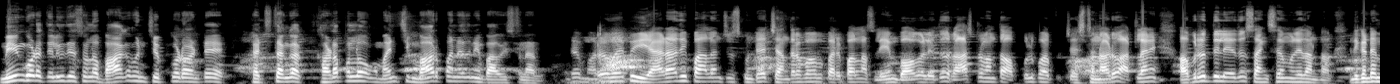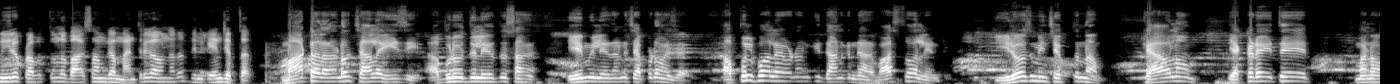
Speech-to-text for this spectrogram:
మేము కూడా తెలుగుదేశంలో భాగం అని చెప్పుకోవడం అంటే ఖచ్చితంగా కడపలో ఒక మంచి మార్పు అనేది నేను భావిస్తున్నాను. అంటే మరోవైపు ఈ ఏడాది పాలన చూసుకుంటే చంద్రబాబు పరిపాలన అసలు ఏం బాగోలేదు. రాష్ట్రం అంతా అప్పులు చేస్తున్నాడు. అట్లానే అభివృద్ధి లేదు సంక్షేమం లేదు అంటున్నారు. ఎందుకంటే మీరు ప్రభుత్వంలో భాగస్వామిగా మంత్రిగా ఉన్నారు. దీనికి ఏం చెప్తారు? మాటలు అనడం చాలా ఈజీ. అభివృద్ధి లేదు ఏమీ లేదని చెప్పడం అప్పులు అప్పుల దానికి వాస్తవాలు ఏంటి? ఈరోజు మేము చెప్తున్నాం కేవలం ఎక్కడైతే మనం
